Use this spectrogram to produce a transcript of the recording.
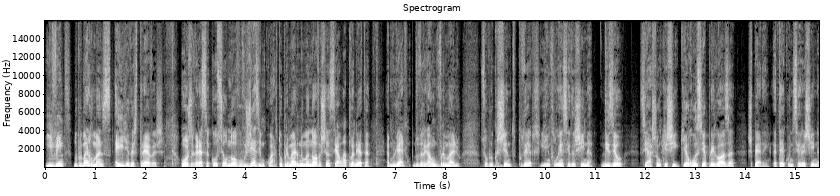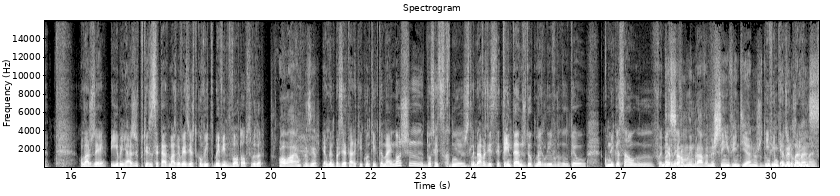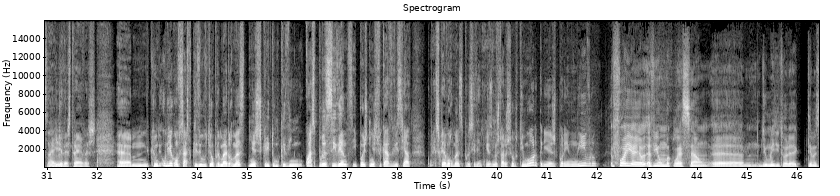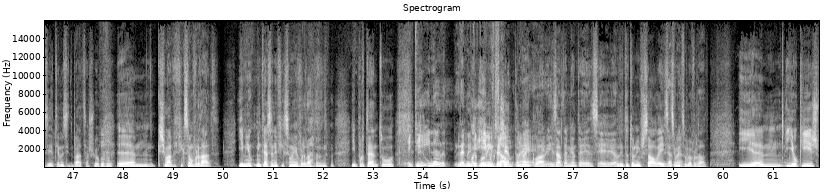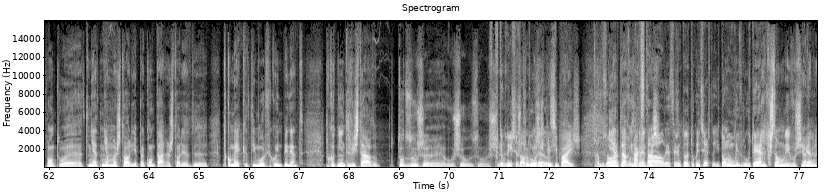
e 20 do primeiro romance, A Ilha das Trevas. Hoje regressa com o seu novo 24, o primeiro numa nova chancela à planeta, A Mulher do Dragão Vermelho, sobre o crescente poder e a influência da China. Diz ele, se acham que a, que a Rússia é perigosa, esperem até conhecer a China. Olá José, e bem-ajas por teres aceitado mais uma vez este convite. Bem-vindo de volta ao Observador. Olá, é um prazer. É um grande prazer estar aqui contigo também. Nós, eh, não sei se, se lembravas disso, é 30 anos do teu primeiro livro, do teu comunicação. Eh, foi mais Desse ou menos... não me lembrava, mas sim, 20 anos do, 20 anos primeiro, do primeiro romance. romance A Ilha das Trevas. Um, que um, um, dia confessaste que o teu primeiro romance tinhas escrito um bocadinho, quase por acidente, e depois tinhas ficado viciado. Como é que se escreve um romance por acidente? Tinhas uma história sobre Timor, querias pôr em um livro? Foi, eh, havia uma coleção uh, de uma editora, temas, temas e debates, acho eu, uhum. uh, que chamava Ficção Verdade. E a mim o que me interessa na ficção é a verdade. E portanto. Em ti e na grande literatura universal. E muita gente também, é? claro, exatamente. É, é, a literatura universal é essencialmente sobre a verdade. E, um, e eu quis, pronto, uh, tinha, tinha uma história para contar, a história de, de como é que Timor ficou independente, porque eu tinha entrevistado todos os, uh, os, os, os, protagonistas, os protagonistas altura, principais. Ramos Horta, então, Max Tal, essa gente toda tu conheceste, e estão num livro, o Terres. E que estão no livro,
